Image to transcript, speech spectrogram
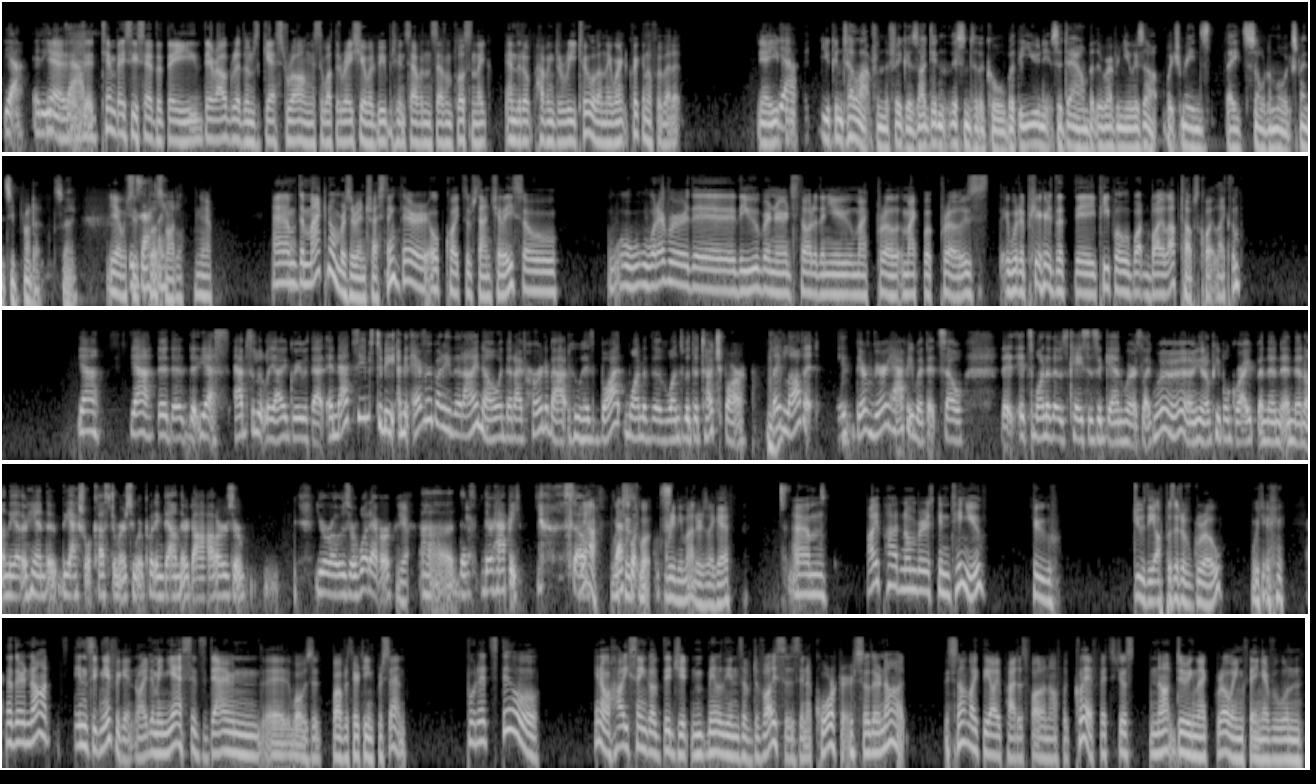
yeah, it evens Yeah, out. th- Tim basically said that they their algorithms guessed wrong as to what the ratio would be between seven and seven plus, and they ended up having to retool, and they weren't quick enough about it. Yeah, you Yeah. can you can tell that from the figures. I didn't listen to the call, but the units are down, but the revenue is up, which means they sold a more expensive product. So Yeah, which is the plus model. Yeah. Um, the Mac numbers are interesting. They're up quite substantially. So whatever the the Uber nerds thought of the new Mac Pro MacBook Pros, it would appear that the people what buy laptops quite like them. Yeah, yeah, the, the, the, yes, absolutely. I agree with that. And that seems to be, I mean, everybody that I know and that I've heard about who has bought one of the ones with the touch bar, mm-hmm. they love it. They're very happy with it. So it's one of those cases again where it's like, you know, people gripe, and then and then on the other hand, the, the actual customers who are putting down their dollars or euros or whatever, yeah, uh, they're they're happy. so yeah, which is what, what really matters, I guess. Um, iPad numbers continue to do the opposite of grow. Which, now they're not insignificant, right? I mean, yes, it's down. Uh, what was it, twelve or thirteen percent, but it's still, you know, high single-digit millions of devices in a quarter. So they're not. It's not like the iPad has fallen off a cliff. It's just not doing that growing thing everyone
